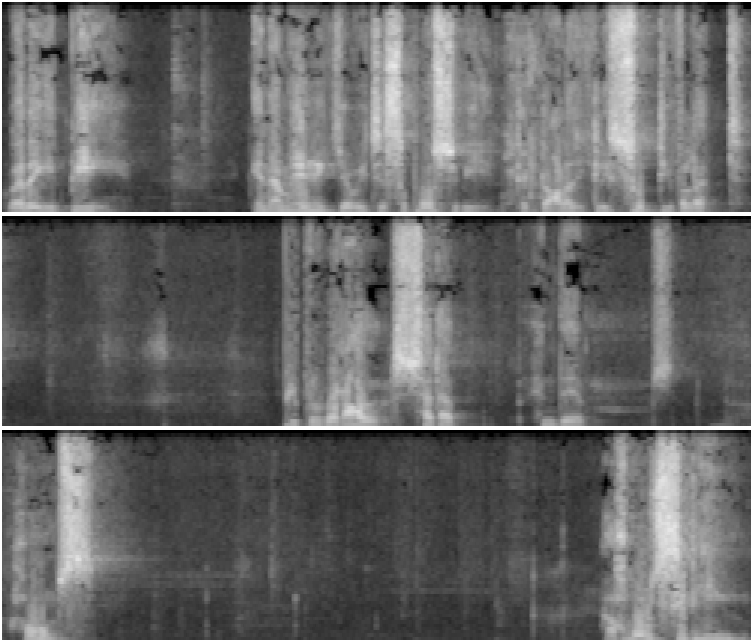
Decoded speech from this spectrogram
Whether it be in America, which is supposed to be technologically so developed, people were all shut up in their homes. A whole city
